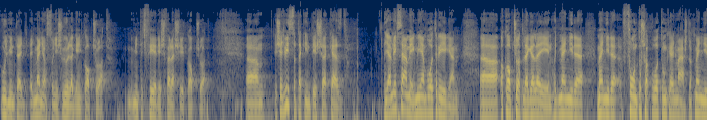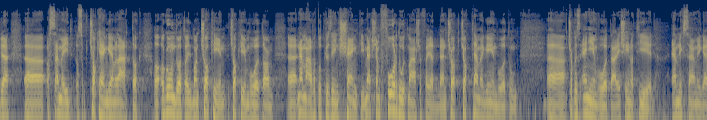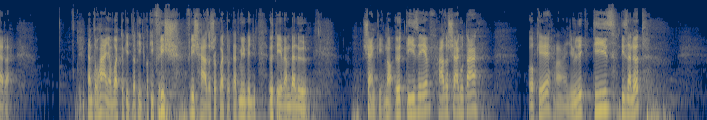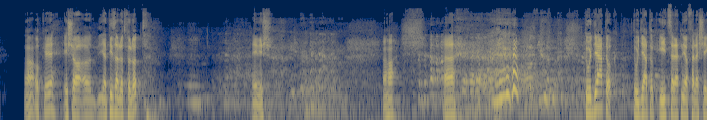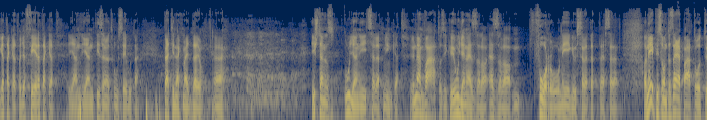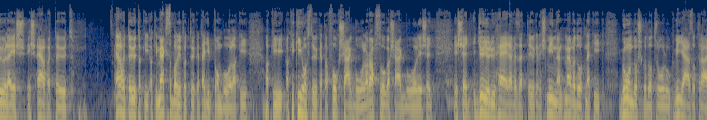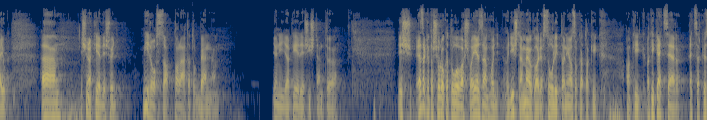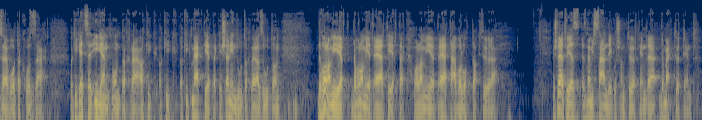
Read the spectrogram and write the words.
úgy, mint egy, egy mennyasszony és vőlegény kapcsolat, mint egy férj és feleség kapcsolat. És egy visszatekintéssel kezd. Ugye emlékszel még, milyen volt régen a kapcsolat legelején, hogy mennyire, mennyire fontosak voltunk egymásnak, mennyire a szemeid azok csak engem láttak, a gondolataidban csak én, csak én voltam, nem állhatott közénk senki, meg sem fordult más a fejedben, csak, csak te meg én voltunk. Csak az enyém voltál, és én a tiéd. Emlékszel még erre? Nem tudom, hányan vagytok itt, akik, akik friss, friss házasok vagytok, tehát mondjuk egy öt éven belül Senki. Na, 5-10 év házasság után. Oké, okay, gyűlik. 10, 15. Na, oké. Okay. És a, a, ilyen 15 fölött? Én is. Aha. Tudjátok? Tudjátok így szeretni a feleségeteket, vagy a féreteket? Ilyen, ilyen 15-20 év után. Petinek megy, de jó. Isten az ugyanígy szeret minket. Ő nem változik, ő ugyanezzel a, ezzel a forró, négő szeretettel szeret. A nép viszont az elpártolt tőle, és, és elhagyta őt. Elhagyta őt, aki, aki megszabadított őket Egyiptomból, aki, aki, aki kihozta őket a fogságból, a rabszolgaságból, és egy, és egy, gyönyörű helyre vezette őket, és mindent megadott nekik, gondoskodott róluk, vigyázott rájuk. És jön a kérdés, hogy mi rosszat találtatok bennem? Jön így a kérdés Istentől. És ezeket a sorokat olvasva érzem, hogy, hogy Isten meg akarja szólítani azokat, akik, akik, akik egyszer, egyszer közel voltak hozzá, akik egyszer igent mondtak rá, akik, akik, akik megtértek és elindultak vele az úton, de valamiért, de valamiért eltértek, valamiért eltávolodtak tőle. És lehet, hogy ez, ez nem is szándékosan történt, de, de megtörtént.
